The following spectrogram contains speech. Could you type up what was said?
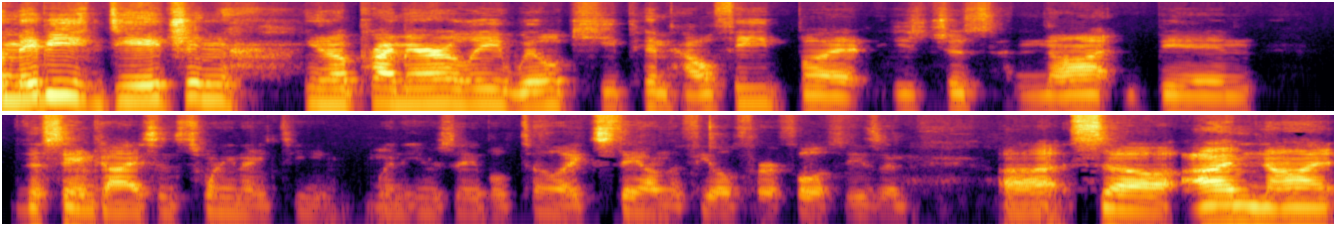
know, maybe DHing you know, primarily will keep him healthy, but he's just not been the same guy since 2019 when he was able to like stay on the field for a full season. Uh, so I'm not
